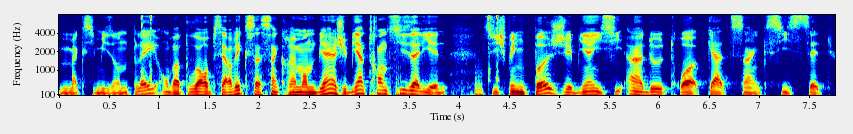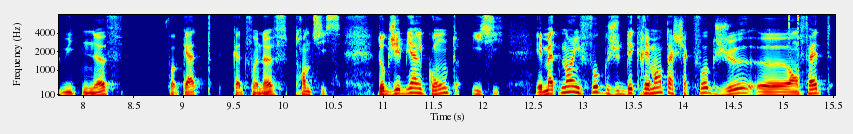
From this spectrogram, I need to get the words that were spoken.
maximise on play, on va pouvoir observer que ça s'incrémente bien. J'ai bien 36 aliens. Si je fais une pause, j'ai bien ici 1, 2, 3, 4, 5, 6, 7, 8, 9 x 4, 4 x 9, 36. Donc j'ai bien le compte ici. Et maintenant, il faut que je décrémente à chaque fois que je, euh, en fait,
